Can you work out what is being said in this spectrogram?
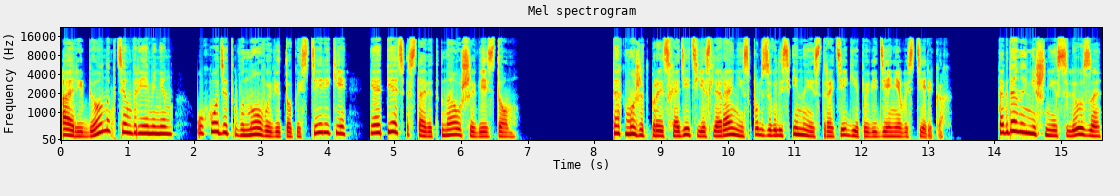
А ребенок тем временем уходит в новый виток истерики и опять ставит на уши весь дом. Так может происходить, если ранее использовались иные стратегии поведения в истериках. Тогда нынешние слезы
